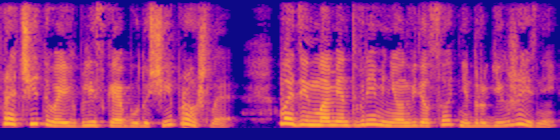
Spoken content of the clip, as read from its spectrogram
прочитывая их близкое будущее и прошлое. В один момент времени он видел сотни других жизней,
